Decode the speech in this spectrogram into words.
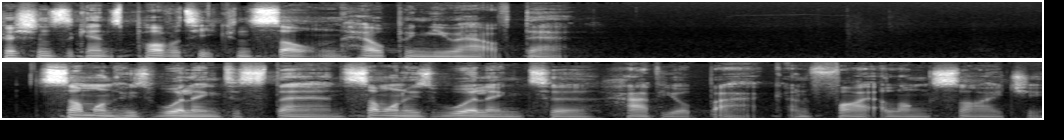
Christians Against Poverty consultant, helping you out of debt someone who's willing to stand, someone who's willing to have your back and fight alongside you.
